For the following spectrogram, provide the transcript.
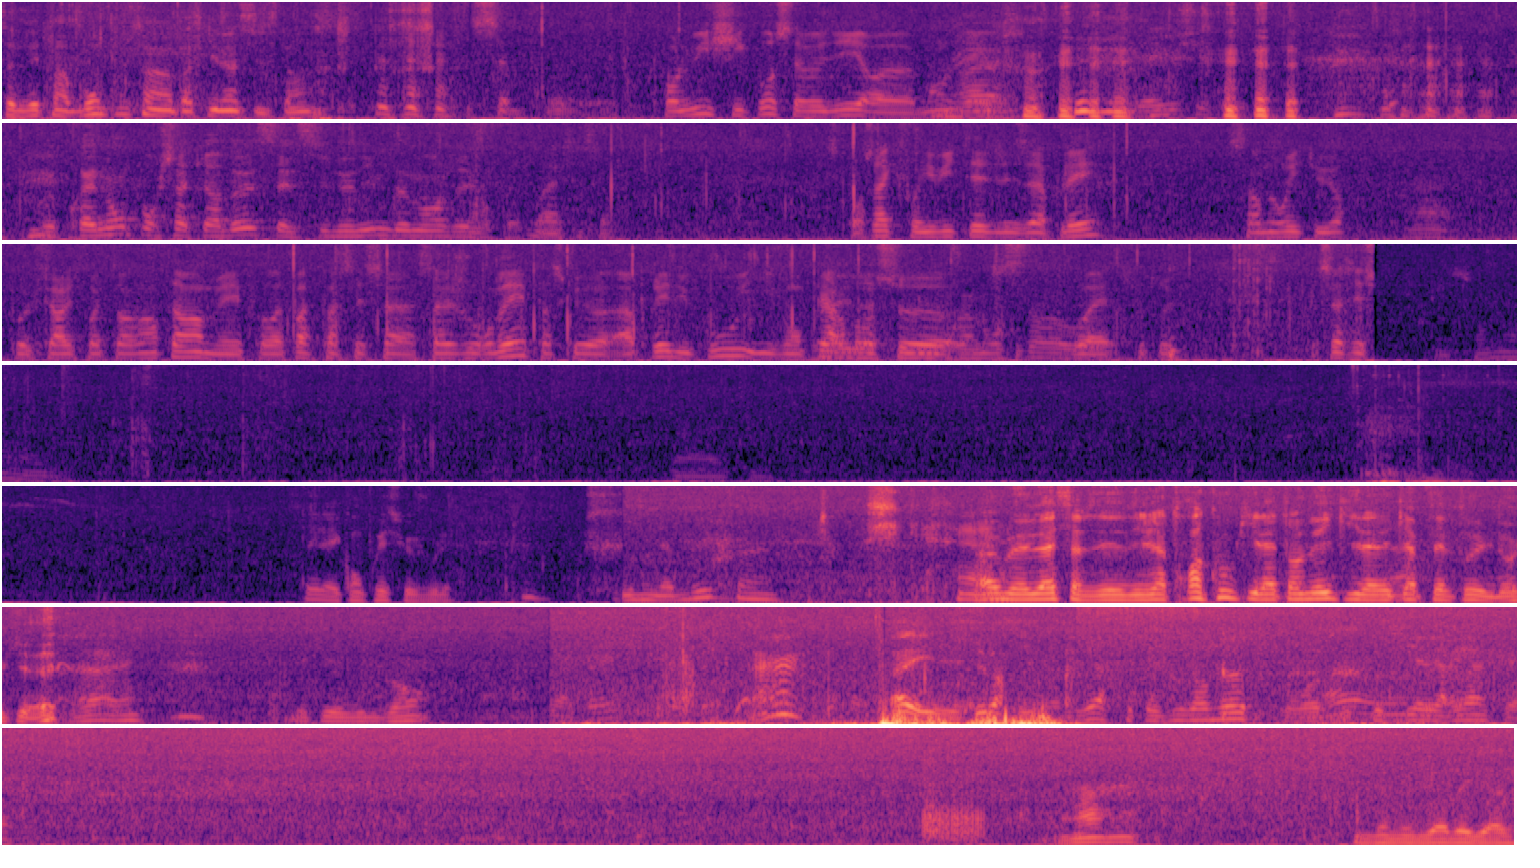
Ça devait être un bon poussin hein, parce qu'il insiste. Hein. Pour lui, Chico, ça veut dire euh, manger. Le prénom pour chacun d'eux, c'est le synonyme de manger en fait. Ouais, c'est ça. C'est pour ça qu'il faut éviter de les appeler sans nourriture. On peut le faire une fois de temps en temps, mais il ne faudrait pas passer sa, sa journée parce que après, du coup, ils vont perdre ce, assimile vraiment ça. ouais. ouais, ce truc. Et ça, c'est sûr. Il a compris ce que je voulais. Il la bouffe. Ah mais là ça faisait déjà trois coups qu'il attendait qu'il avait capté le truc donc. euh, Dès qu'il a vu le gant. Allez, c'est parti. C'était du en d'autres pour parce que s'il n'y avait rien. Quoi. Ah, Bien meilleur dégage.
